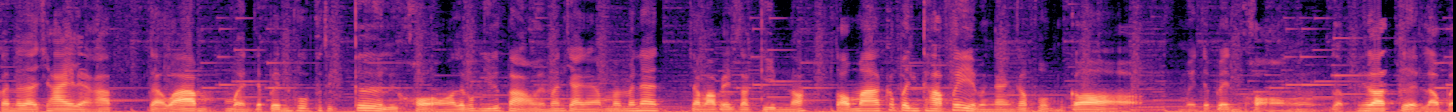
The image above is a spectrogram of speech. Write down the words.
ก็น่าจะใช่แหละครับ แต่ว่าเหมือนจะเป็นพวกสติกเกอร์หรือของอะไรพวกนี้หรือเปล่าไม่มั่นใจนะ มันไม่น่าจะมาเป็นสกินเนาะ ต่อมาก็เป็นคาเฟ่เหมือนกันครับผมก็ เหมือนจะเป็นของแบบที่เราเกิดเราไป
